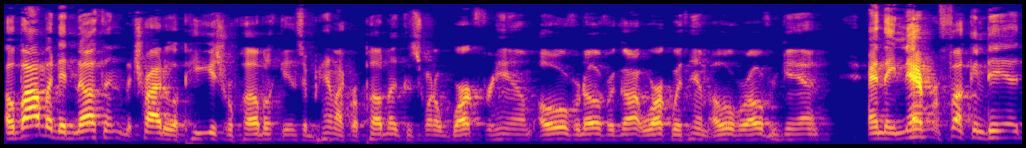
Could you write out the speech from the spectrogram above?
Obama did nothing but try to appease Republicans and pretend like Republicans were going to work for him over and over again, work with him over and over again, and they never fucking did.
